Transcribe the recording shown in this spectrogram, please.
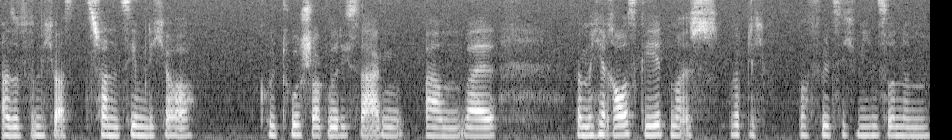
Also für mich war es schon ein ziemlicher Kulturschock, würde ich sagen, ähm, weil wenn man hier rausgeht, man ist wirklich, man fühlt sich wie in so einem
